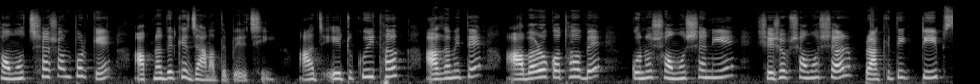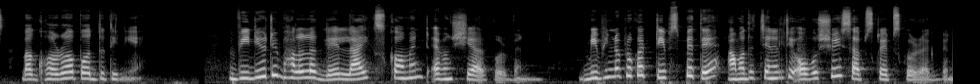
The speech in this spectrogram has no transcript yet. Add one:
সমস্যা সম্পর্কে আপনাদেরকে জানাতে পেরেছি। আজ এটুকুই থাক, আগামীতে আবারও কথা হবে কোনো সমস্যা নিয়ে, সেসব সমস্যার প্রাকৃতিক টিপস বা ঘরোয়া পদ্ধতি নিয়ে। ভিডিওটি ভালো লাগলে লাইকস কমেন্ট এবং শেয়ার করবেন। বিভিন্ন প্রকার টিপস পেতে আমাদের চ্যানেলটি অবশ্যই সাবস্ক্রাইব করে রাখবেন।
